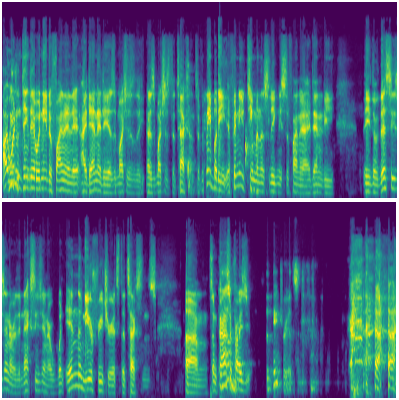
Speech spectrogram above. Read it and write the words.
I wouldn't think they would need to find an identity as much as the as much as the Texans. If anybody, if any team in this league needs to find an identity, either this season or the next season or when in the near future, it's the Texans. Um, so I'm kind of surprised. The Patriots.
